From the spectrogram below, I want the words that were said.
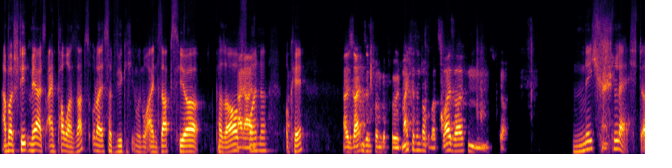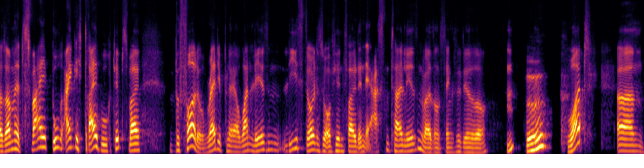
Aber steht mehr als ein Powersatz oder ist das wirklich immer nur ein Satz hier? Pass auf, nein, nein. Freunde. Okay. Also Seiten sind schon gefüllt. Manche sind auch über zwei Seiten. Und, ja. Nicht schlecht. Also haben wir zwei Buch, eigentlich drei Buchtipps, weil bevor du Ready Player One lesen liest, solltest du auf jeden Fall den ersten Teil lesen, weil sonst denkst du dir so, hm? Hm? What? Ähm,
